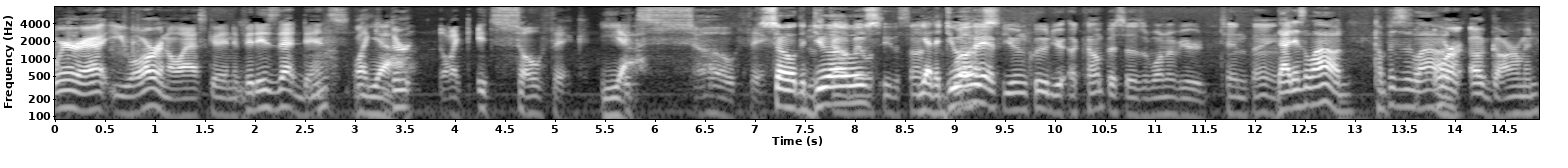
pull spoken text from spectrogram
where at you are in Alaska, and if it is that dense, like Yeah. they're like it's so thick. Yeah. it's so thick. so the Just gotta be able to duos see the sun. yeah the Well, hey, if you include your a compass as one of your ten things, that is allowed compass is allowed or a Garmin.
